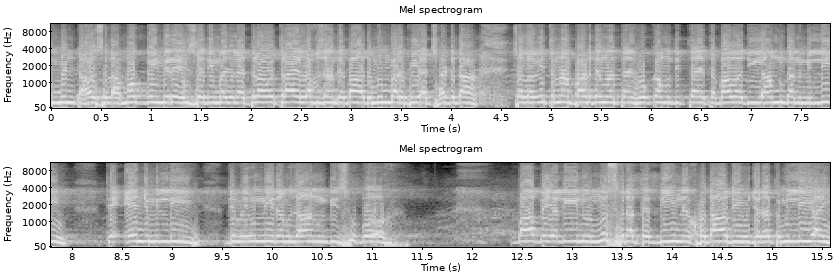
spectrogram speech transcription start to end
منٹ حوصلہ موک گئی میرے حصے دی مجلہ ترو ترائے لفظاں دے بعد ممبر پیا چھٹ دا۔ چلو اتنا پڑھ دے ماں حکم دیتا ہے تو جی آمدن ملی تے انج ملی جو میں انی رمضان دی صبح باب علی نو نصرت دین خدا دی اجرت ملی آئی۔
